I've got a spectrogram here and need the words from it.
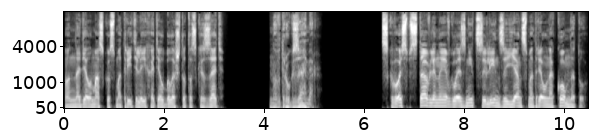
Он надел маску смотрителя и хотел было что-то сказать, но вдруг замер. Сквозь вставленные в глазницы линзы Ян смотрел на комнату,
